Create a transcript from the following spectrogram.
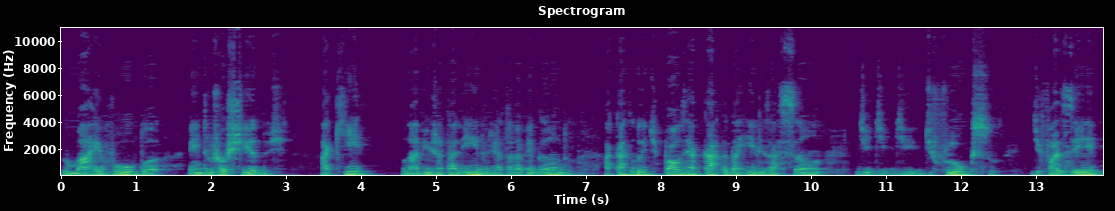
no mar revolto entre os rochedos. Aqui o navio já está livre, já está navegando. A carta do Eight Paus é a carta da realização, de, de, de, de fluxo, de fazer,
